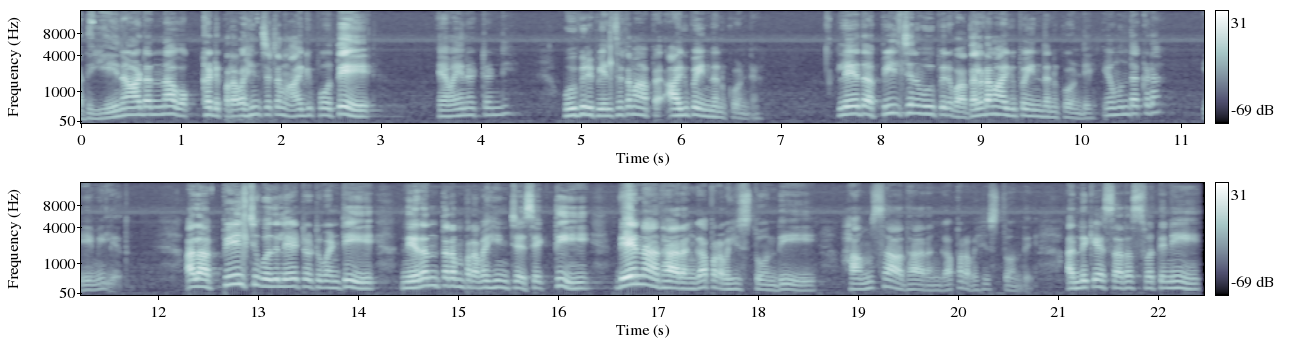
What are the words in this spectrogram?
అది ఏనాడన్నా ఒక్కటి ప్రవహించటం ఆగిపోతే ఏమైనట్టండి? ఊపిరి పీల్చటం ఆప ఆగిపోయిందనుకోండి. లేదా పీల్చిన ఊపిరి వదలడం ఆగిపోయిందనుకోండి. ఏముంది అక్కడ ఏమీ లేదు. అలా పీల్చి వదిలేటటువంటి నిరంతరం ప్రవహించే శక్తి దేని ఆధారంగా ప్రవహిస్తోంది? హంస ఆధారంగా ప్రవహిస్తోంది. అందుకే సరస్వతిని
